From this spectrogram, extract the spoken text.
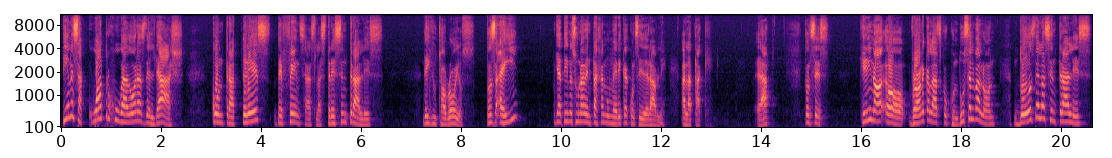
tienes a cuatro jugadoras del Dash contra tres defensas, las tres centrales de Utah Royals. Entonces ahí ya tienes una ventaja numérica considerable al ataque. Entonces, Veronica Lasco conduce el balón. Dos de las centrales,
